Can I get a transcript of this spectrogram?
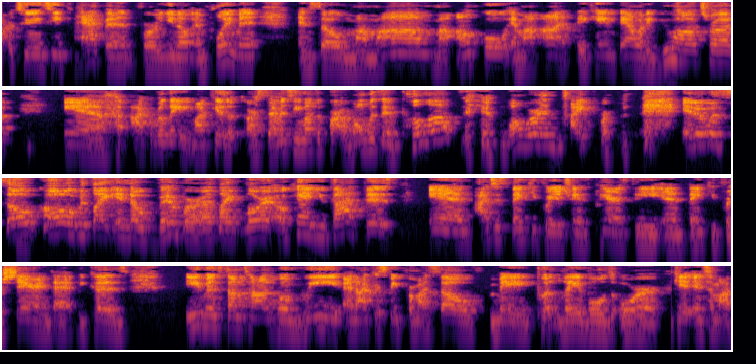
opportunity happened for, you know, employment. And so my mom, my uncle, and my aunt, they came down with a U-Haul truck. And I can relate. My kids are 17 months apart. One was in pull-ups and one were in diapers. And it was so cold. It was like in November. I was like, Lord, okay, you got this. And I just thank you for your transparency and thank you for sharing that because even sometimes when we, and I can speak for myself, may put labels or get into my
